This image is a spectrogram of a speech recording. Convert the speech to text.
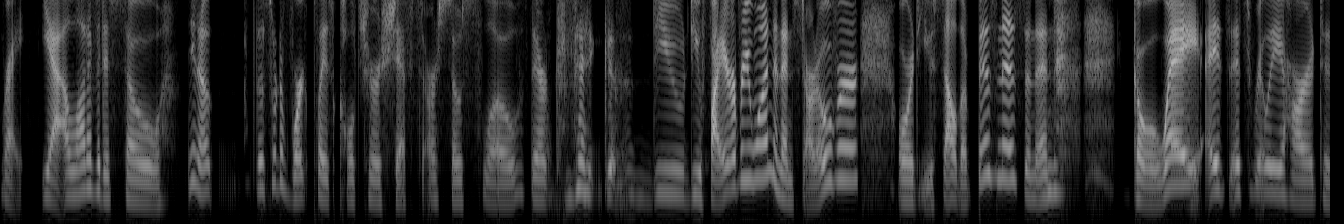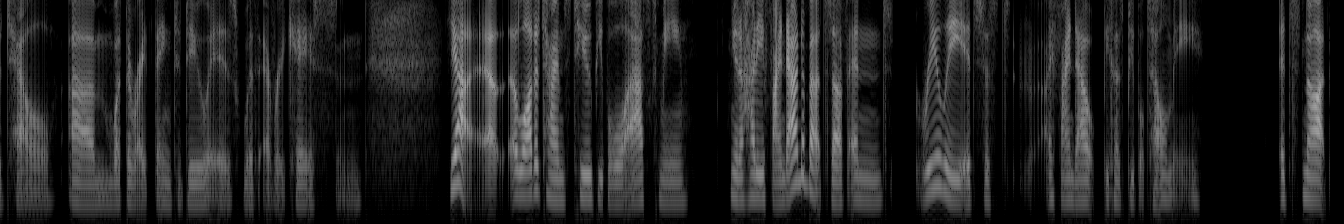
Right. Yeah a lot of it is so you know the sort of workplace culture shifts are so slow. They're do you do you fire everyone and then start over, or do you sell the business and then go away. It's it's really hard to tell um, what the right thing to do is with every case. And yeah, a, a lot of times too, people will ask me, you know, how do you find out about stuff? And really, it's just I find out because people tell me. It's not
